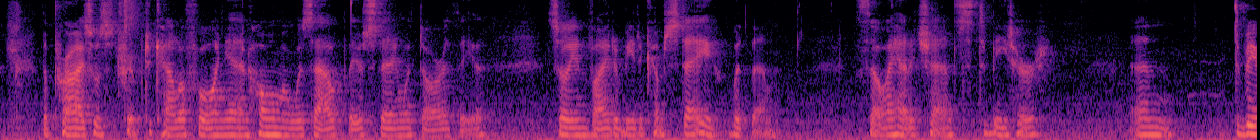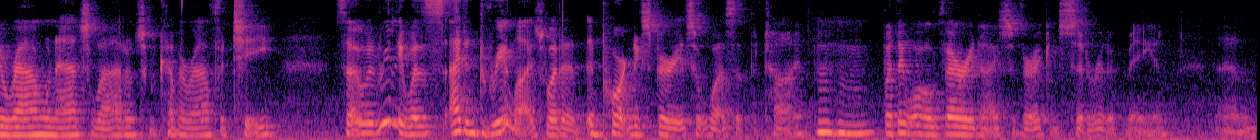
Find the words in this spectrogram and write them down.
the prize was a trip to California, and Homer was out there staying with Dorothea. So he invited me to come stay with them. So I had a chance to meet her and to be around when Ansel Adams would come around for tea. So it really was, I didn't realize what an important experience it was at the time. Mm-hmm. But they were all very nice and very considerate of me. And, and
